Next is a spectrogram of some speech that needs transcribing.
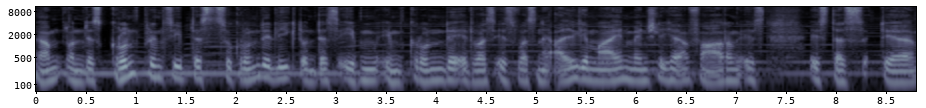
Ja, und das Grundprinzip, das zugrunde liegt und das eben im Grunde etwas ist, was eine allgemein menschliche Erfahrung ist, ist, dass der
